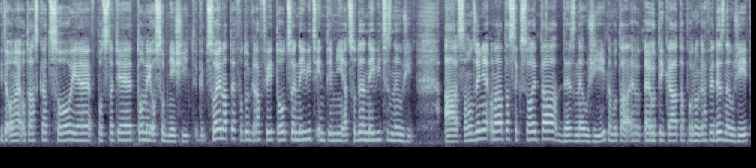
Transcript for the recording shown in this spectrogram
Víte, ona je otázka, co je v podstatě to nejosobnější. Co je na té fotografii to, co je nejvíc intimní a co jde nejvíce zneužít. A samozřejmě ona ta sexualita jde zneužít, nebo ta erotika, ta pornografie jde zneužít,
